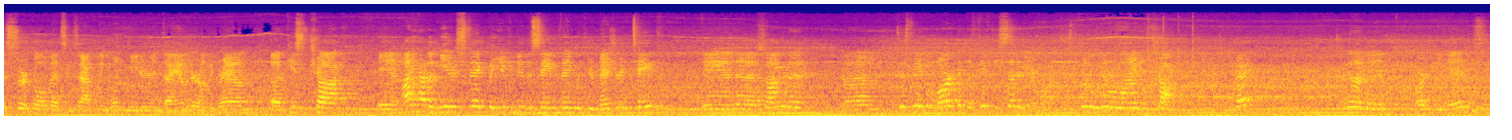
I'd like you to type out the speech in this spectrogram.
a circle that's exactly one meter in diameter on the ground. A piece of chalk, and I have a meter stick, but you can do the same thing with your measuring tape. And uh, so I'm gonna um, just make a mark at the 50 centimeter mark. Just put a little line in chalk, okay? And then I'm gonna mark the ends.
